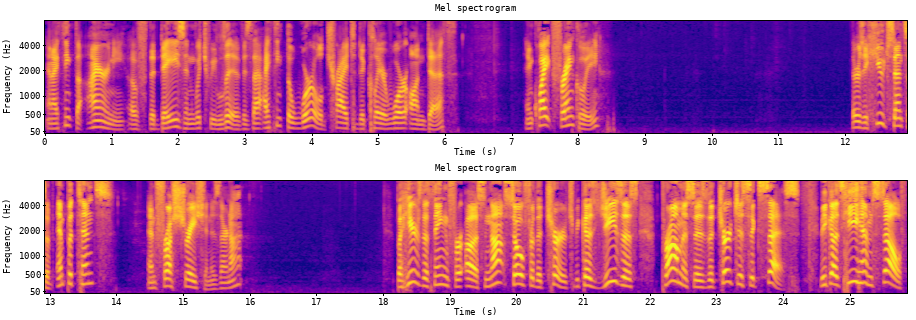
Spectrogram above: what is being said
And I think the irony of the days in which we live is that I think the world tried to declare war on death. And quite frankly, there's a huge sense of impotence and frustration, is there not? But here's the thing for us, not so for the church, because Jesus promises the church's success. Because he himself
